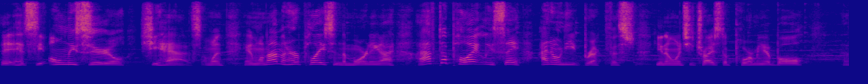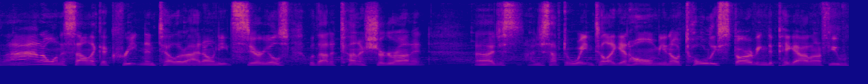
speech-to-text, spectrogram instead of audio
It's the only cereal she has. And when and when I'm at her place in the morning, I, I have to politely say I don't eat breakfast. You know, when she tries to pour me a bowl, I don't want to sound like a cretin and tell her I don't eat cereals without a ton of sugar on it. Uh, I just I just have to wait until I get home, you know, totally starving to pig out on a few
